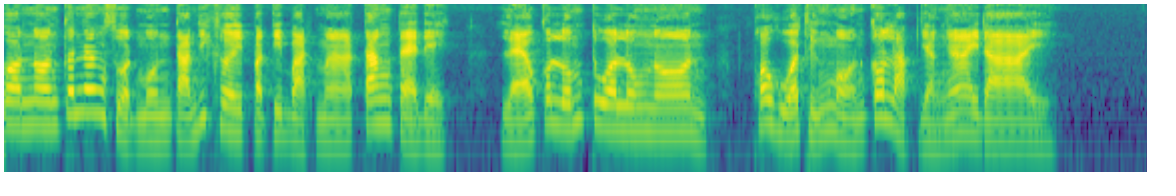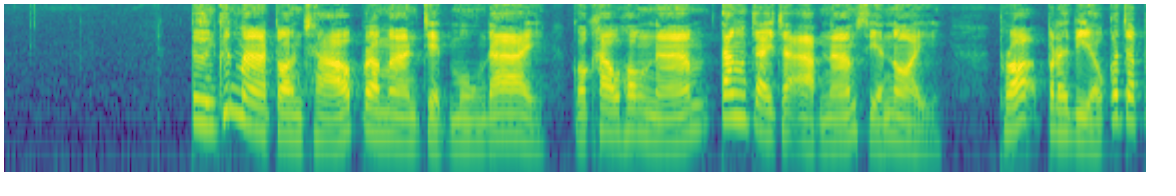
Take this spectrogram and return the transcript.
ก่อนนอนก็นั่งสวดมนต์ตามที่เคยปฏิบัติมาตั้งแต่เด็ก แล้วก็ล้มตัวลงนอน พอหัวถึงหมอนก็หลับอย่างง่ายดาย ตื่นขึ้นมาตอนเช้าประมาณเจ็ดโมงได้ ก็เข้าห้องน้ำตั้งใจจะอาบน้ำเสียหน่อย เพราะประเดี๋ยวก็จะไป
